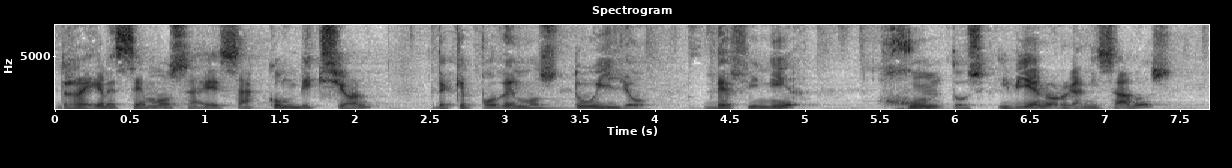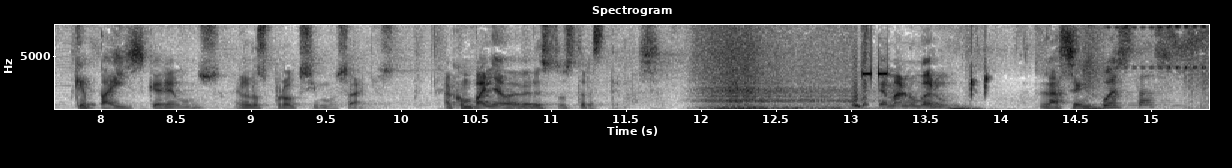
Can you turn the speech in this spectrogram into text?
regresemos a esa convicción de que podemos tú y yo definir juntos y bien organizados qué país queremos en los próximos años. Acompáñame a ver estos tres temas. Tema número uno las encuestas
